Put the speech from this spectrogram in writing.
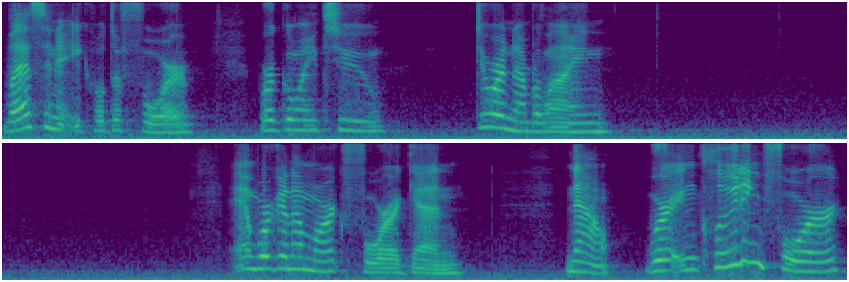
less than or equal to 4. We're going to do our number line. And we're going to mark 4 again. Now, we're including 4,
